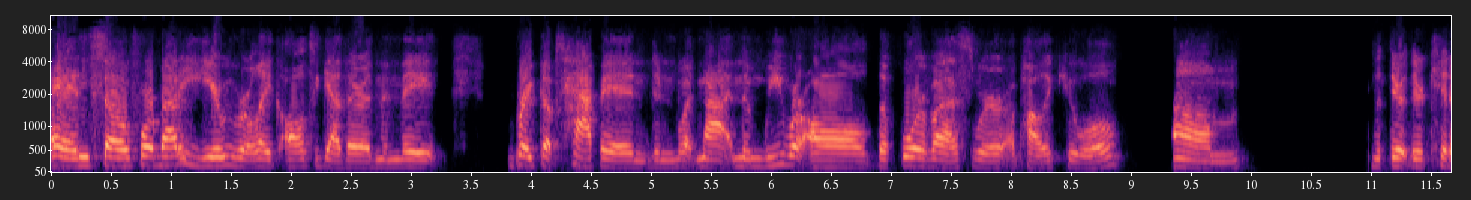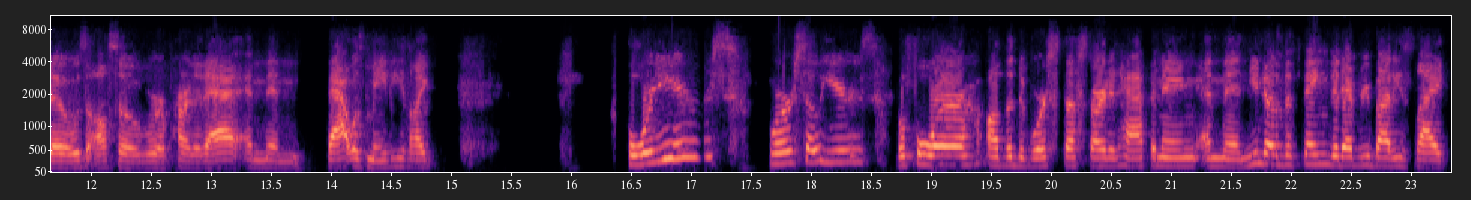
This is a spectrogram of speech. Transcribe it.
And so for about a year, we were like all together. And then they, breakups happened and whatnot. And then we were all, the four of us were a polycule. Um, with their, their kiddos also were a part of that. And then that was maybe like four years, four or so years before all the divorce stuff started happening. And then, you know, the thing that everybody's like,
